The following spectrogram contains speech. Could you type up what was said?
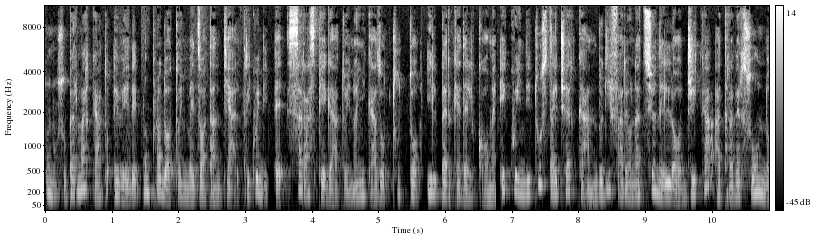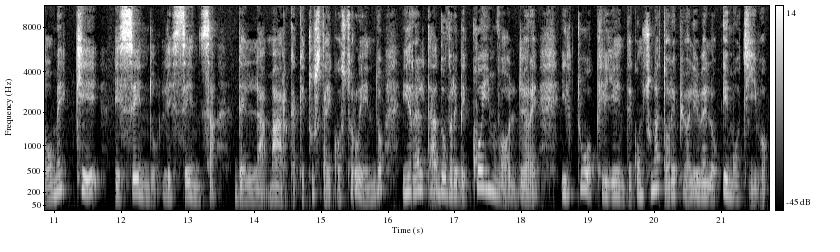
un supermercato e vede un prodotto in mezzo a tanti altri. Quindi eh, sarà spiegato in ogni caso tutto il perché del come e quindi tu stai cercando di fare un'azione logica attraverso un nome che essendo l'essenza della marca che tu stai costruendo, in realtà dovrebbe coinvolgere il tuo cliente consumatore più a livello emotivo.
